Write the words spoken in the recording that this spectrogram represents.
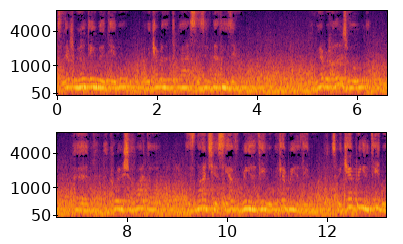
So therefore we don't take away the table, and we cover the pas as if nothing is there. However, others hold that according to Shabbat is not just you have to bring in the table. We can't bring in the table. So we can't bring in the table.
